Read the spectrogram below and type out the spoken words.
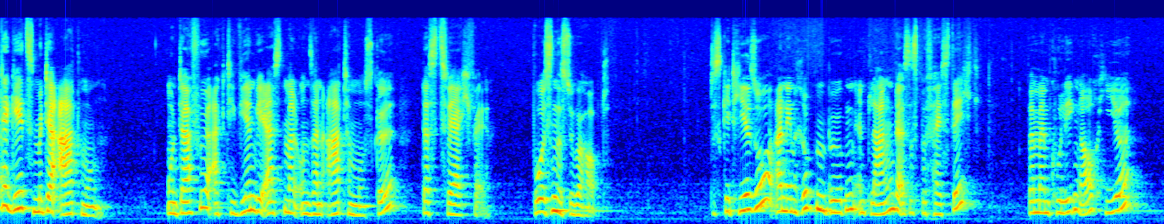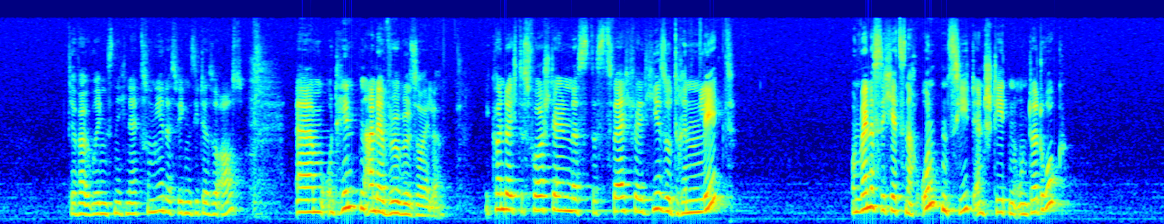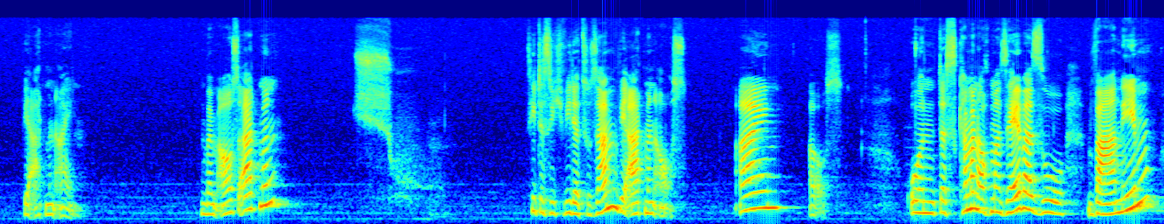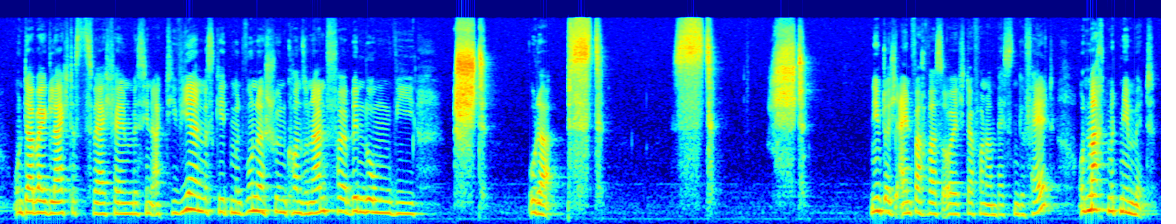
Weiter geht's mit der Atmung. Und dafür aktivieren wir erstmal unseren Atemmuskel, das Zwerchfell. Wo ist denn das überhaupt? Das geht hier so an den Rippenbögen entlang, da ist es befestigt. Bei meinem Kollegen auch hier. Der war übrigens nicht nett zu mir, deswegen sieht er so aus. Ähm, und hinten an der Wirbelsäule. Ihr könnt euch das vorstellen, dass das Zwerchfell hier so drinnen liegt. Und wenn es sich jetzt nach unten zieht, entsteht ein Unterdruck. Wir atmen ein. Und beim Ausatmen zieht es sich wieder zusammen. Wir atmen aus. Ein, aus. Und das kann man auch mal selber so wahrnehmen und dabei gleich das Zwerchfell ein bisschen aktivieren. Das geht mit wunderschönen Konsonantverbindungen wie kscht oder pst, st, scht. Nehmt euch einfach, was euch davon am besten gefällt und macht mit mir mit.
